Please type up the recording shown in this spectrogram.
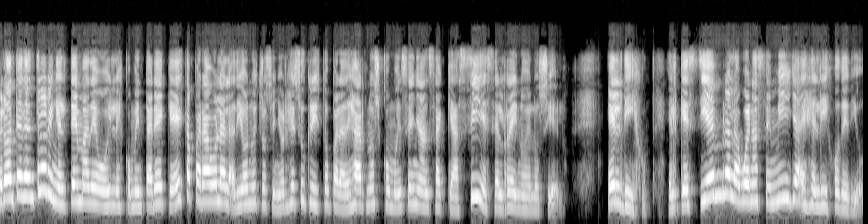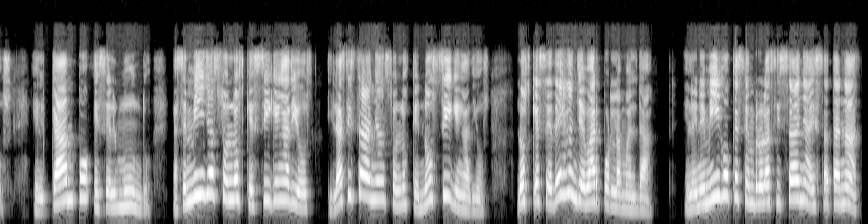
Pero antes de entrar en el tema de hoy, les comentaré que esta parábola la dio nuestro Señor Jesucristo para dejarnos como enseñanza que así es el reino de los cielos. Él dijo, el que siembra la buena semilla es el Hijo de Dios. El campo es el mundo. Las semillas son los que siguen a Dios y las cizañas son los que no siguen a Dios, los que se dejan llevar por la maldad. El enemigo que sembró la cizaña es Satanás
